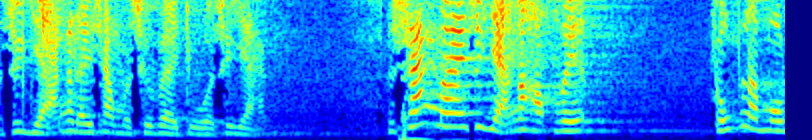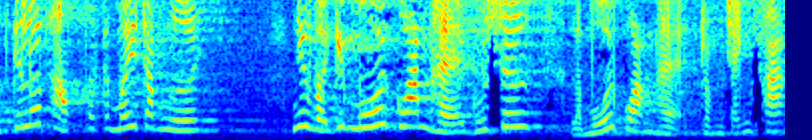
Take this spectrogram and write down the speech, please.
Sư giảng ở đây xong rồi sư về chùa sư giảng. Sáng mai sư giảng ở học viện cũng là một cái lớp học thôi, mấy trăm người. Như vậy cái mối quan hệ của sư là mối quan hệ trong chánh pháp.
